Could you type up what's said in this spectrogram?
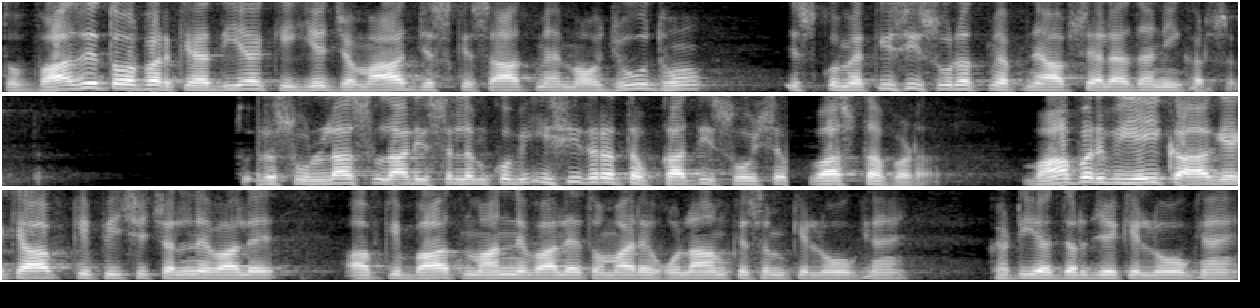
تو واضح طور پر کہہ دیا کہ یہ جماعت جس کے ساتھ میں موجود ہوں، اس کو میں کسی صورت میں اپنے آپ سے علیحدہ نہیں کر سکتا۔ تو رسول اللہ صلی اللہ علیہ وسلم کو بھی اسی طرح طبقاتی سوچ سے واسطہ پڑا۔ وہاں پر بھی یہی کہا گیا کہ آپ کے پیچھے چلنے والے، آپ کی بات ماننے والے تو ہمارے غلام قسم کے لوگ ہیں۔ گھٹیا درجے کے لوگ ہیں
